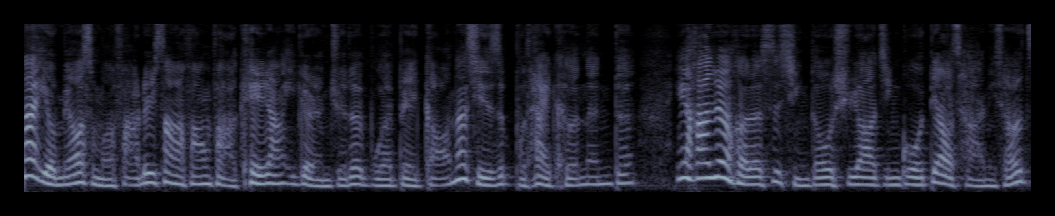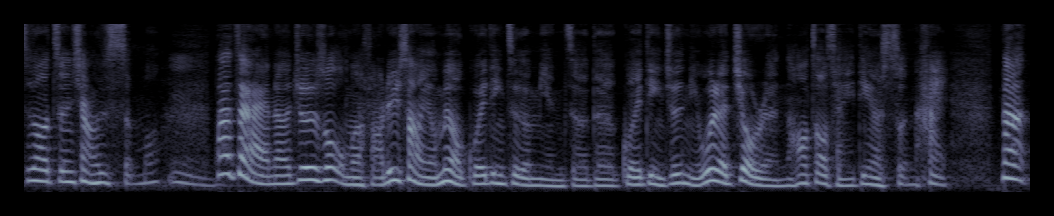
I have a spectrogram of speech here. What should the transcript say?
那有没有什么法律上的方法可以让一个人绝对不会被告？那其实是不太可能的，因为他任何的事情都需要经过调查，你才会知道真相是什么。嗯，那再来呢，就是说我们法律上有没有规定这个免责的规定？就是你为了救人，然后造成一定的损害，那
